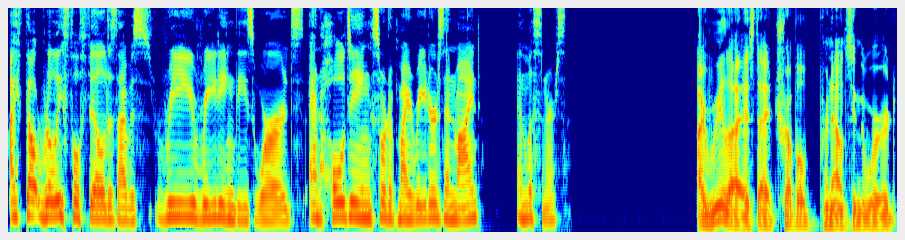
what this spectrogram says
I felt really fulfilled as I was rereading these words and holding sort of my readers in mind and listeners. I realized I had trouble pronouncing the word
